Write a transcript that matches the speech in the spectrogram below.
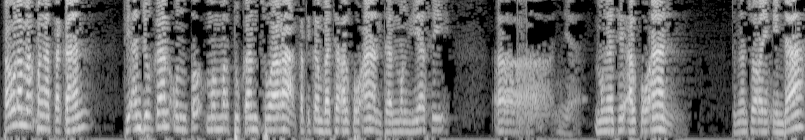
Para ulama mengatakan dianjurkan untuk memerdukan suara ketika membaca Al-Quran dan menghiasi uh, ya, Al-Quran dengan suara yang indah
